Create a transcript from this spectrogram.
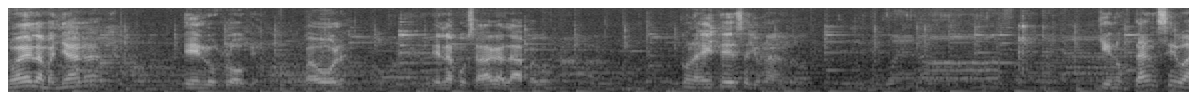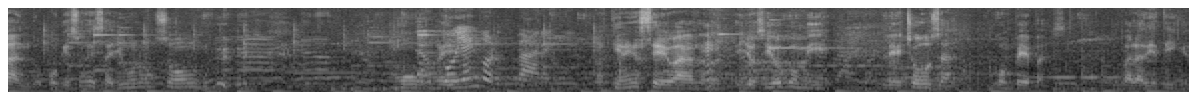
9 de la mañana en Los Roques, Paola, en la Posada Galápagos, con la gente desayunando. Que nos están cebando, porque esos desayunos son... Yo voy a engordar aquí. nos tienen cebando. ¿no? Y yo sigo con mi lechosa con pepas para la dietica.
